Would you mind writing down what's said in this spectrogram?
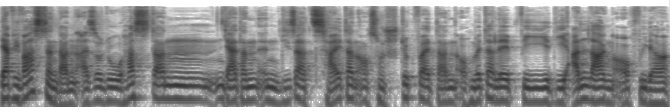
ja, wie war es denn dann? Also du hast dann ja dann in dieser Zeit dann auch so ein Stück weit dann auch miterlebt, wie die Anlagen auch wieder,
